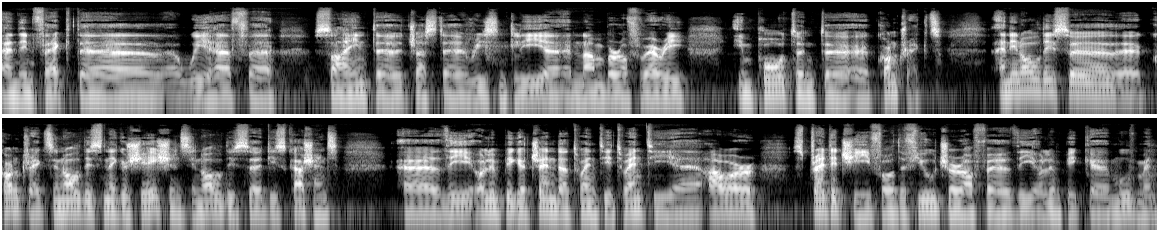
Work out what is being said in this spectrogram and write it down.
And in fact, uh, we have signed just recently a number of very important contracts. And in all these contracts, in all these negotiations, in all these discussions, uh, the Olympic Agenda 2020, uh, our strategy for the future of uh, the Olympic uh, movement,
